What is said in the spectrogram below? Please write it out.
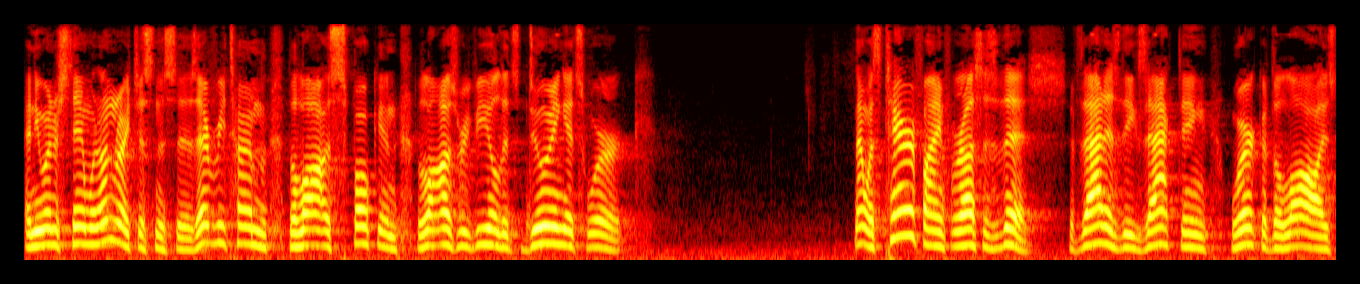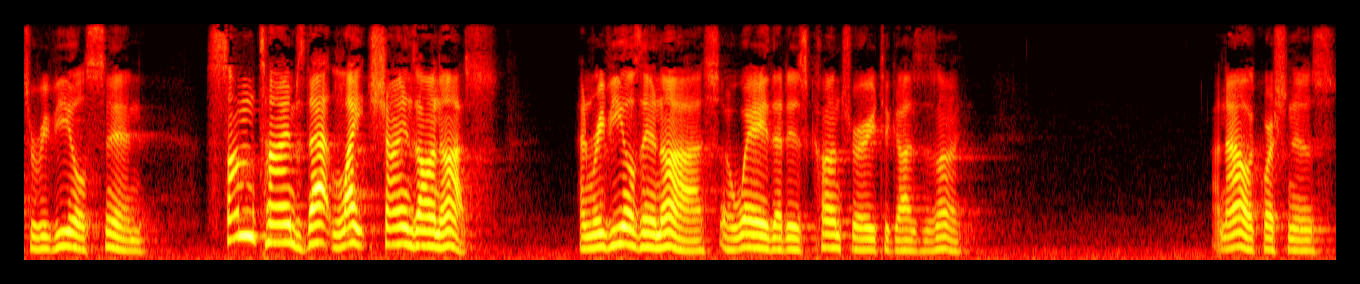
and you understand what unrighteousness is. Every time the law is spoken, the law is revealed, it's doing its work. Now, what's terrifying for us is this if that is the exacting work of the law, is to reveal sin, sometimes that light shines on us and reveals in us a way that is contrary to God's design. And now the question is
